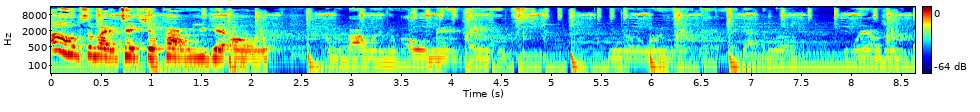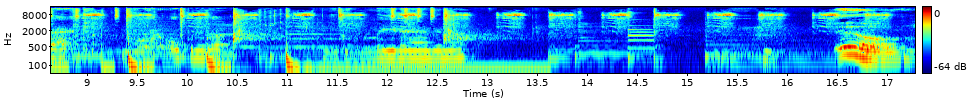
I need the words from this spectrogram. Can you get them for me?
I hope somebody takes your car when you get old. I'm gonna buy one of them old man vans. You know, the ones that, that, that got the little rails on the back. You know, I open it up. You can lay down in there. Ew.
